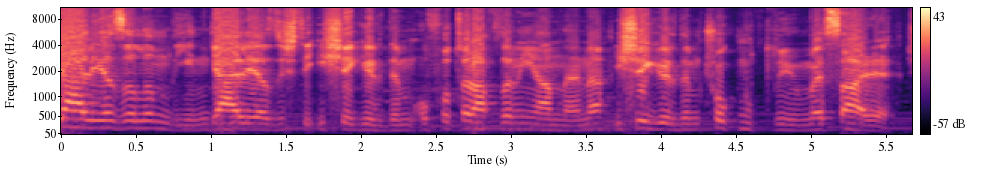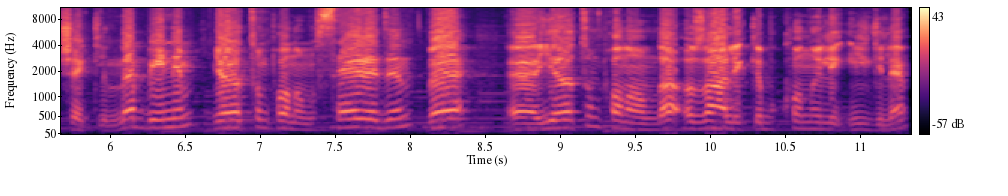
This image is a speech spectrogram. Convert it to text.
Gel yazalım deyin. Gel yaz işte işe girdim. O fotoğrafların yanlarına işe girdim. Çok mutluyum vesaire şeklinde. Benim yaratım panomu seyredin ve e, yaratım panomda özellikle bu konuyla ilgili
